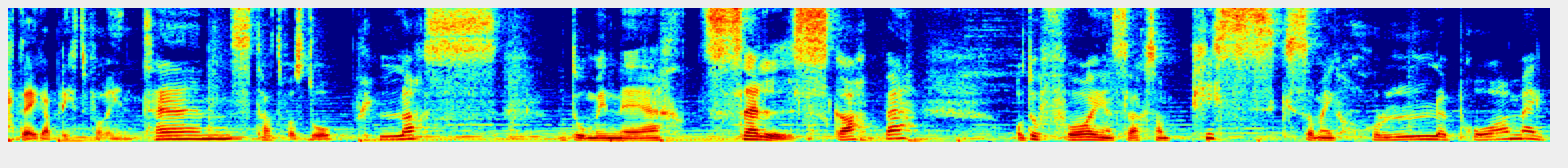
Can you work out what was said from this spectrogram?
at jeg har blitt for intens, tatt for stor plass, dominert selskapet. Og da får jeg en slags sånn pisk som jeg holder på meg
